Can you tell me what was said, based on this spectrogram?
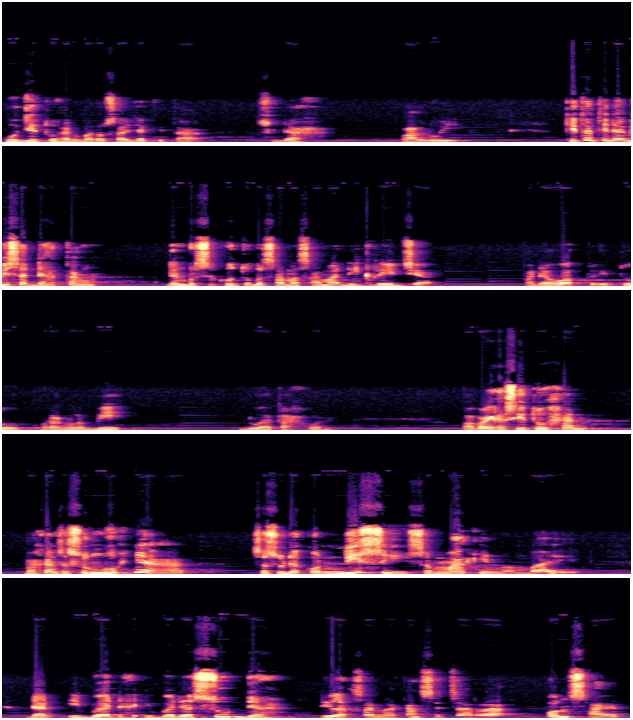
puji Tuhan baru saja kita sudah lalui. Kita tidak bisa datang dan bersekutu bersama-sama di gereja pada waktu itu kurang lebih dua tahun. Bapak kasih Tuhan, bahkan sesungguhnya sesudah kondisi semakin membaik dan ibadah-ibadah sudah dilaksanakan secara onsite,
